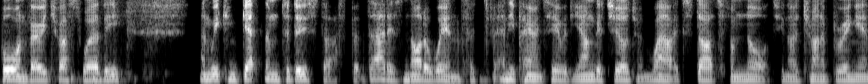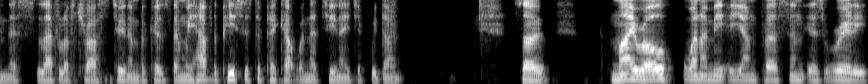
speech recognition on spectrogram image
born very trustworthy and we can get them to do stuff but that is not a win for, for, any parents here with younger children. Wow it starts from naught you know trying to bring in this level of trust to them because then we have the pieces to pick up when they're teenage if we don't. So my role when i meet a young person is really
